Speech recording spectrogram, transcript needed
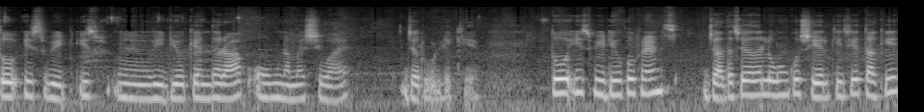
तो इस इस वीडियो के अंदर आप ओम नमः शिवाय ज़रूर लिखिए। तो इस वीडियो को फ्रेंड्स ज़्यादा से ज़्यादा लोगों को शेयर कीजिए ताकि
